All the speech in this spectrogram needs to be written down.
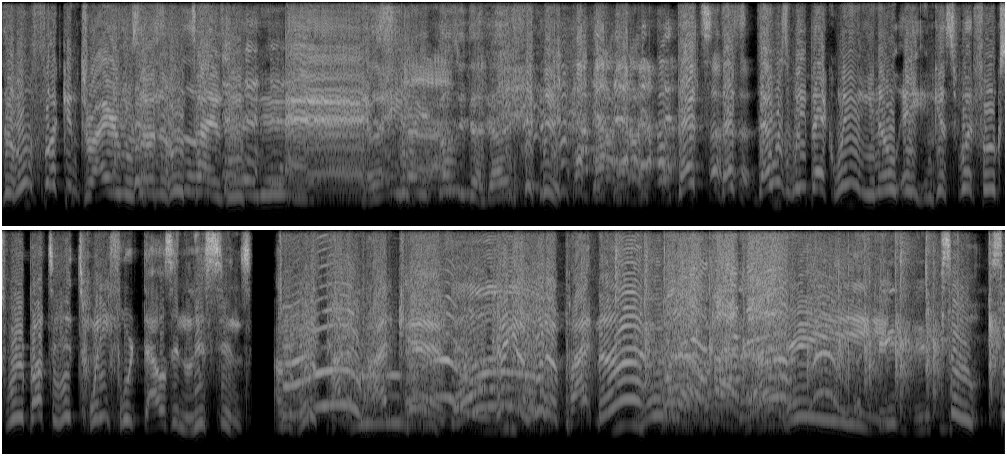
the whole fucking dryer was on the whole time, dude. Hey, your clothes are done, dog. that's that's that was way back when, you know. Hey, and guess what, folks? We're about to hit twenty four thousand listens on the What a Partner podcast. Can I get a What a Partner? What up, partner? Hey. So so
